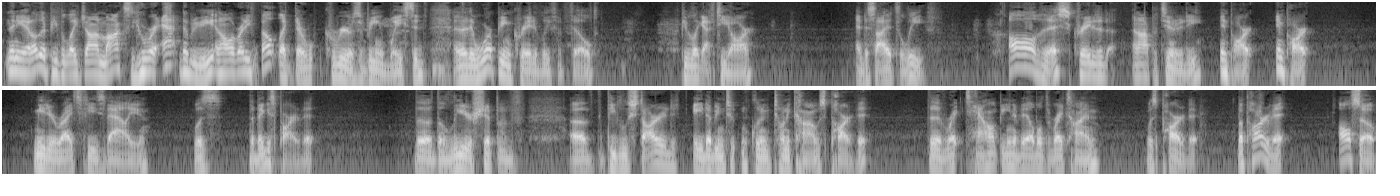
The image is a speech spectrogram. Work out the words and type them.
And then you had other people like Jon Moxley who were at WWE and already felt like their careers were being wasted and that they weren't being creatively fulfilled. People like FTR and decided to leave. All of this created an opportunity, in part, in part, media rights fees value was the biggest part of it. The the leadership of of the people who started AW, including Tony Khan, was part of it. The right talent being available at the right time was part of it. But part of it also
